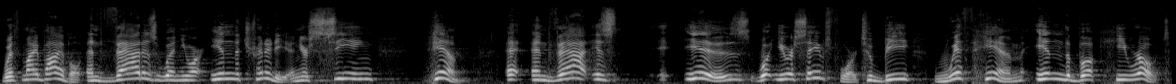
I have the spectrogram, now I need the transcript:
with my Bible. And that is when you are in the Trinity and you're seeing Him. And that is, is what you are saved for, to be with Him in the book He wrote.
